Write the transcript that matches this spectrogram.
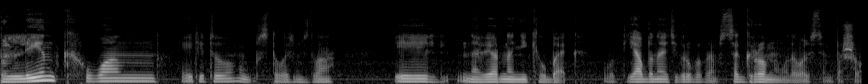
Blink 182, 182 ну, и, наверное, Nickelback. Вот я бы на эти группы прям с огромным удовольствием пошел.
